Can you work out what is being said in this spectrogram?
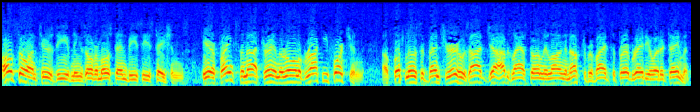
Also on Tuesday evenings over most NBC stations, hear Frank Sinatra in the role of Rocky Fortune, a footloose adventurer whose odd jobs last only long enough to provide superb radio entertainment.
